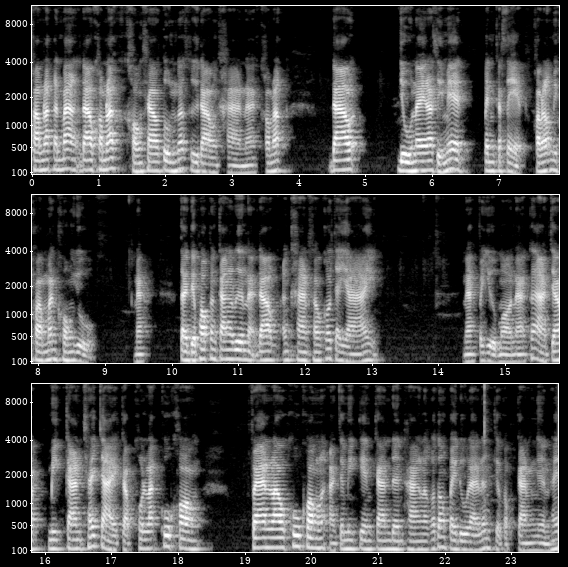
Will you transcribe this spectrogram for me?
ความรักกันบ้าง ดาวความรักของชาวตุลก็คือดาวอังคารนะความรักดาว อยู่ในราศีเมษเป็นเกษตร ความรักมีความมั่นคงอยู่นะแต่เดี๋ยวพอกลางๆเดือนน่ะดาวอังคารเขาก็จะย้ายนะไปอยู่มอนะก็อาจจะมีการใช้จ่ายกับคนรักคู่ครอง แฟนเราคู่ครองเราอาจจะมีเกณฑ์การเดินทาง เราก็ต้องไปดูแลเรื่องเกี่ยวกับการเงินให้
